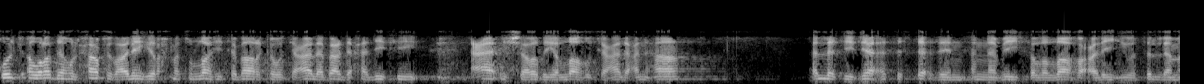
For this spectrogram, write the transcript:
قلت أورده الحافظ عليه رحمة الله تبارك وتعالى بعد حديث عائشة رضي الله تعالى عنها التي جاءت تستأذن النبي صلى الله عليه وسلم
